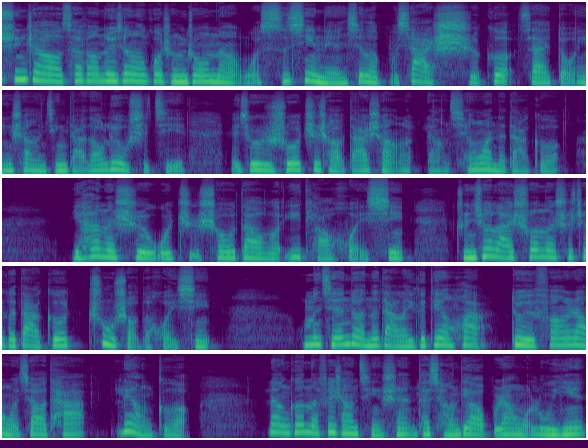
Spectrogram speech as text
寻找采访对象的过程中呢，我私信联系了不下十个，在抖音上已经达到六十级，也就是说至少打赏了两千万的大哥。遗憾的是，我只收到了一条回信，准确来说呢，是这个大哥助手的回信。我们简短的打了一个电话，对方让我叫他亮哥。亮哥呢非常谨慎，他强调不让我录音，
